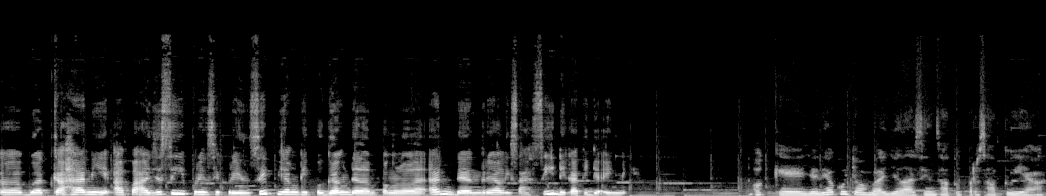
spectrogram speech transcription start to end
uh, buat Kak Hani, apa aja sih prinsip-prinsip yang dipegang dalam pengelolaan dan realisasi DK3 ini? Oke, jadi aku coba jelasin satu persatu ya.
